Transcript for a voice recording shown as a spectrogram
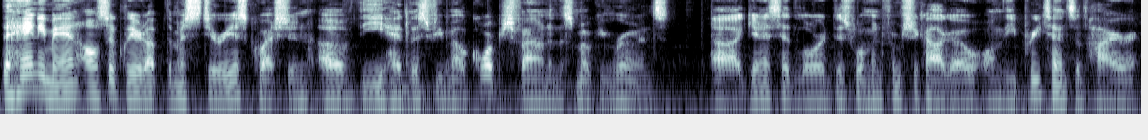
The handyman also cleared up the mysterious question of the headless female corpse found in the smoking ruins. Uh, Gunness had lured this woman from Chicago on the pretense of hire,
